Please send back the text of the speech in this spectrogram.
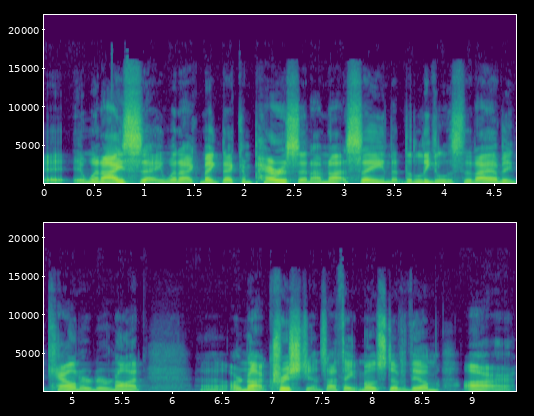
eh, when I say, when I make that comparison, I'm not saying that the legalists that I have encountered are not, uh, are not Christians. I think most of them are.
